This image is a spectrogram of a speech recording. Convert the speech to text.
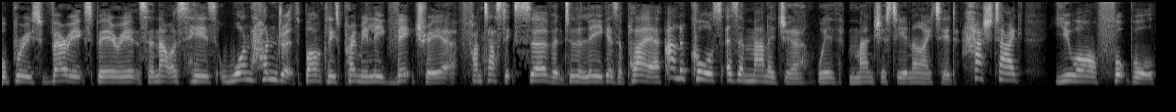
Well, Bruce, very experienced, and that was his 100th Barclays Premier League victory. A fantastic servant to the league as a player, and of course as a manager with Manchester United. Hashtag you are football.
